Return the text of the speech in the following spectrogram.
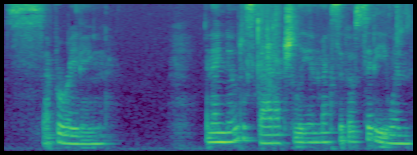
separating. And I noticed that actually in Mexico City when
